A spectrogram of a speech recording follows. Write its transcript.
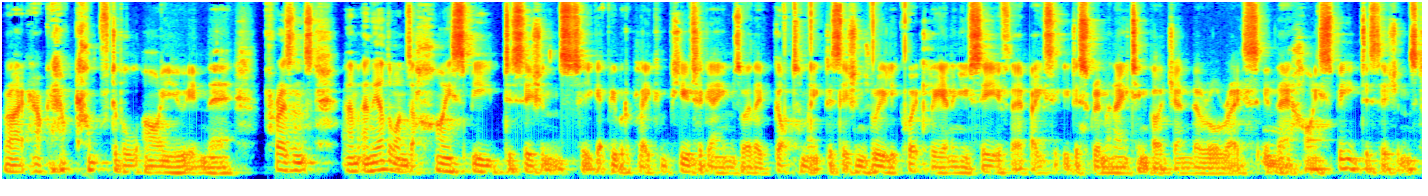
Right? How, how comfortable are you in their presence? Um, and the other ones are high speed decisions. So you get people to play computer games where they've got to make decisions really quickly. And then you see if they're basically discriminating by gender or race in their high speed decisions.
